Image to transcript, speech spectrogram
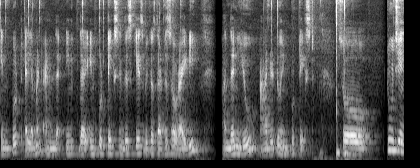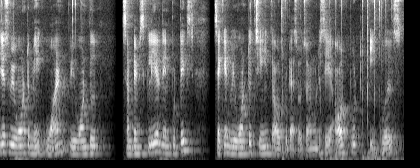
input element and the, in, the input text in this case because that is our ID and then you add it to input text. So two changes we want to make. One we want to sometimes clear the input text. Second we want to change the output as well. So i'm going to say output equals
